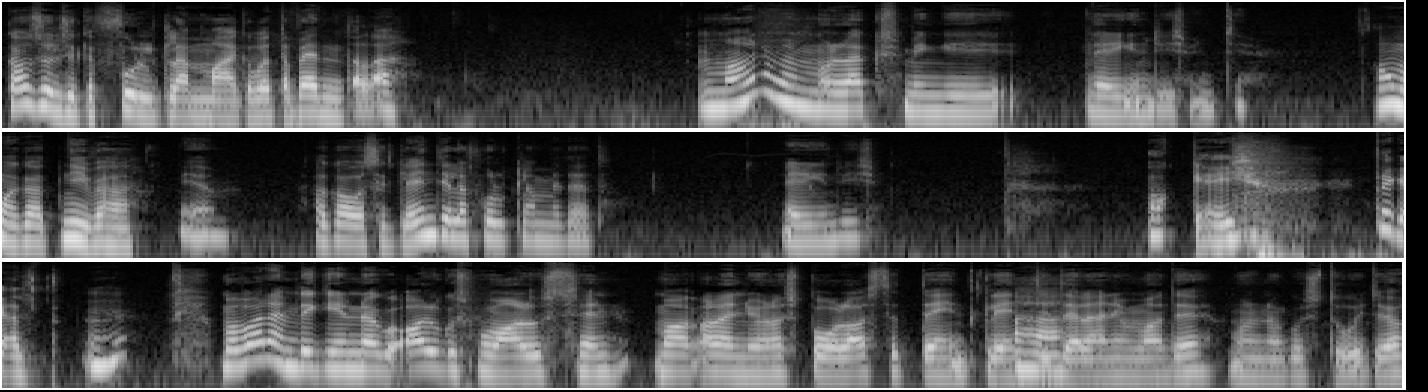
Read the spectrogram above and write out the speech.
kaua sul sihuke full glam aega võtab endale? Ma arvan, mul läks mingi nelikümmend viis minti oh my god, nii vähe? jah. aga kaua sa kliendile full glam'i teed? nelikümmend viis. okei okay. tegelikult mm. -hmm. ma varem tegin nagu alguses, kui ma alustasin, ma olen ju alles pool aastat teinud klientidele Aha. niimoodi, mul nagu stuudio,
